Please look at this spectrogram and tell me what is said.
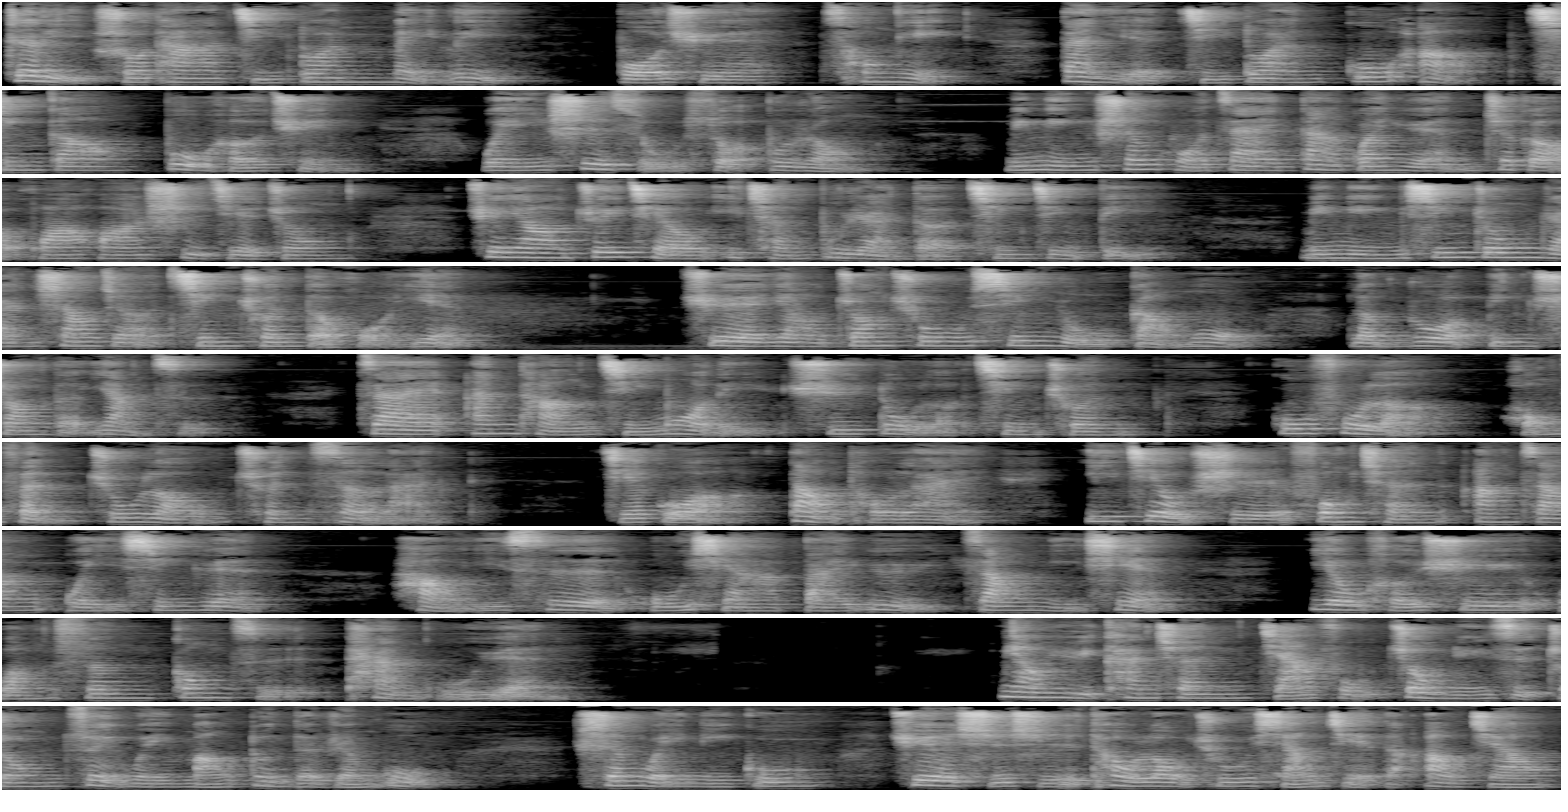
这里说她极端美丽、博学、聪颖，但也极端孤傲、清高、不合群，为世俗所不容。明明生活在大观园这个花花世界中，却要追求一尘不染的清净地；明明心中燃烧着青春的火焰，却要装出心如槁木。冷若冰霜的样子，在安堂寂寞里虚度了青春，辜负了红粉朱楼春色阑，结果到头来依旧是风尘肮脏唯心愿，好一似无瑕白玉遭泥陷，又何须王孙公子叹无缘？妙玉堪称贾府众女子中最为矛盾的人物。身为尼姑，却时时透露出小姐的傲娇。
